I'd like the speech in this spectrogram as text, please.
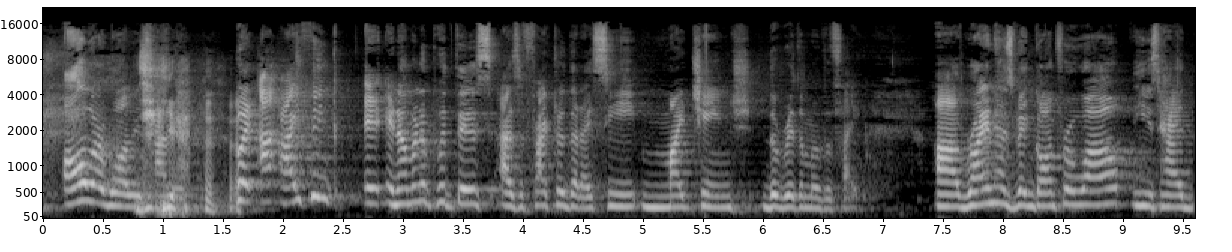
all our wallets have yeah. it. But I, I think, and I'm going to put this as a factor that I see might change the rhythm of the fight. Uh, Ryan has been gone for a while. He's had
